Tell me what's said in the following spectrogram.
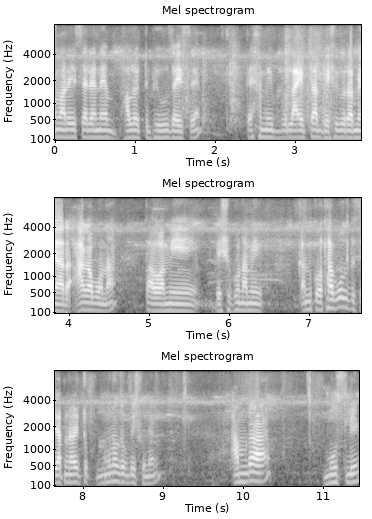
আমার এই চ্যানেলে ভালো একটু ভিউজ আইছে তাই আমি লাইভটা বেশি দূর আমি আর আগাবো না। তাও আমি বেশিক্ষণ আমি আমি কথা বলতেছি, আপনারা একটু মনোযোগ দিয়ে শুনেন। আমরা মুসলিম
